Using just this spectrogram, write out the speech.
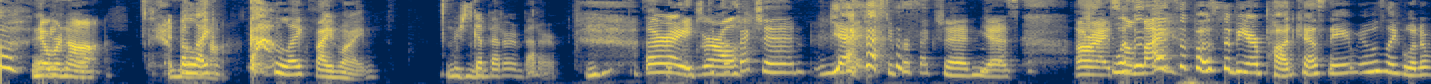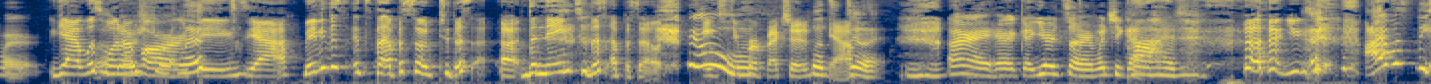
No, we're not. And But no, like- like fine wine. We just get better and better. Mhm. All right, girl. perfection. Yes. To perfection. Yes. All right. Wasn't my that supposed to be our podcast name? It was like one of our. Yeah, it was on one of our list? things. Yeah, maybe this it's the episode to this, uh, the name to this episode, Age to Perfection. Let's yeah. do it. Mhm. All right, Erica, your turn. What you got? God, you, I was the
